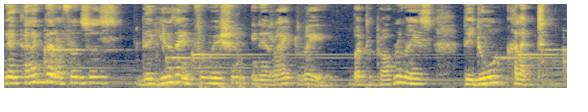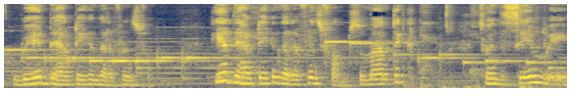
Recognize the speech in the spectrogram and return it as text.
they collect the references, they give the information in a right way, but the problem is they don't collect where they have taken the reference from. Here they have taken the reference from semantic. So, in the same way,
